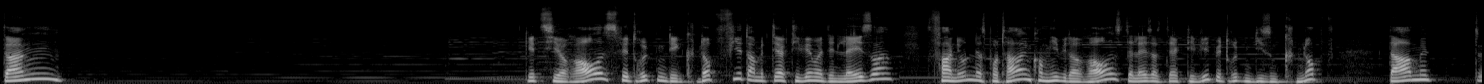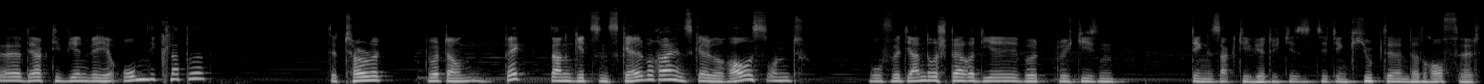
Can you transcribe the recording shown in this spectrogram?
Dann geht's hier raus. Wir drücken den Knopf hier, damit deaktivieren wir den Laser. Fahren hier unten das Portal rein, kommen hier wieder raus. Der Laser ist deaktiviert. Wir drücken diesen Knopf. Damit äh, deaktivieren wir hier oben die Klappe. Der Turret wird dann weg. Dann geht's ins Gelbe rein, ins Gelbe raus. Und wofür die andere Sperre, die wird durch diesen Ding aktiviert, durch dieses, den Cube, der dann da drauf fällt.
